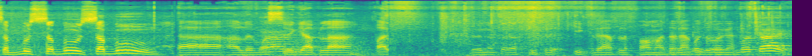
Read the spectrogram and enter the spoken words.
सबू सबू सबू. आता आलोय मस्त की आपला पाच इकडे इकडे आपला फॉर्म आता दाखवतो बघा. मग काय?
